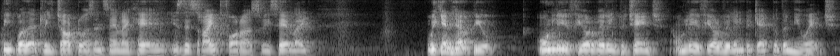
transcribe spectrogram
people that reach out to us and say like, "Hey, is this right for us?" We say like, "We can help you, only if you're willing to change only if you're willing to get to the new age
